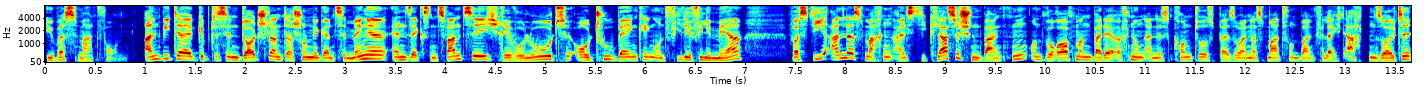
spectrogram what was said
über Smartphone. Anbieter gibt es in Deutschland da schon eine ganze Menge. N26, Revolut, O2 Banking und viele, viele mehr. Was die anders machen als die klassischen Banken und worauf man bei der Öffnung eines Kontos bei so einer Smartphone-Bank vielleicht achten sollte,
